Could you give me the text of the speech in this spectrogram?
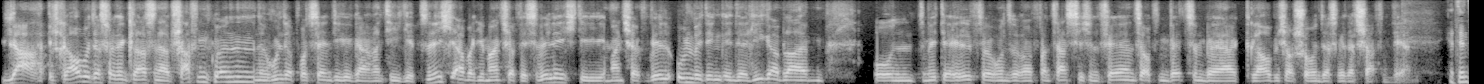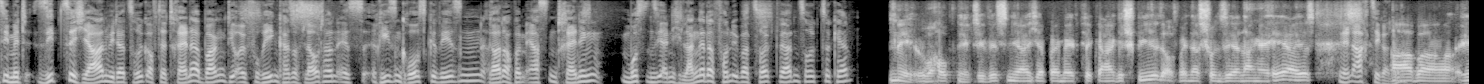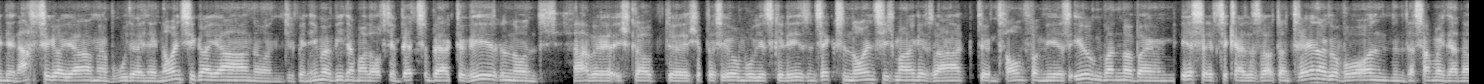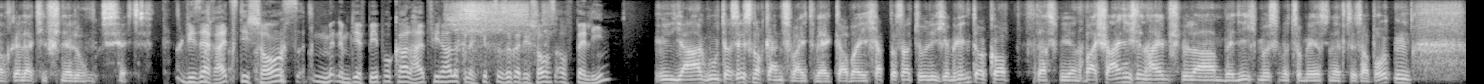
Ja, ich glaube, dass wir den Klassenerhalt schaffen können. Eine hundertprozentige Garantie gibt es nicht, aber die Mannschaft ist willig. Die Mannschaft will unbedingt in der Liga bleiben. Und mit der Hilfe unserer fantastischen Fans auf dem Wetzenberg glaube ich auch schon, dass wir das schaffen werden. Jetzt sind Sie mit 70 Jahren wieder zurück auf der Trainerbank. Die Euphorie in Kaiserslautern ist riesengroß gewesen. Gerade auch beim ersten Training. Mussten Sie eigentlich lange davon überzeugt werden, zurückzukehren? Nee, überhaupt nicht. Sie wissen ja, ich habe beim FCK gespielt, auch wenn das schon sehr lange her ist. In den 80er, ne? Aber in den 80er Jahren, mein Bruder in den 90er Jahren und ich bin immer wieder mal auf dem Betzenberg gewesen und habe, ich glaube, ich habe das irgendwo jetzt gelesen, 96 Mal gesagt, ein Traum von mir ist irgendwann mal beim 1. FC Kaiserslautern Trainer geworden. Das haben wir dann auch relativ schnell umgesetzt. Wie sehr reizt die Chance mit einem DFB-Pokal-Halbfinale? Vielleicht gibt es sogar die Chance auf Berlin? Ja, gut, das ist noch ganz weit weg. Aber ich habe das natürlich im Hinterkopf, dass wir wahrscheinlich ein Heimspiel haben. Wenn nicht, müssen wir zum ersten FC Saarbrücken.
